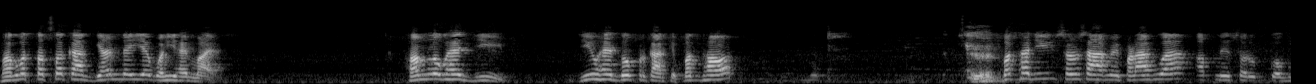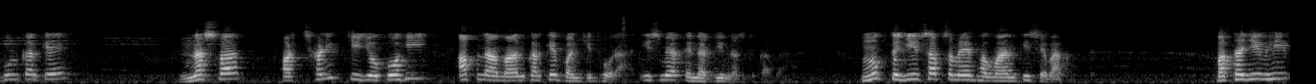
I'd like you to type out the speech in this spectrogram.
भगवत तत्व का ज्ञान नहीं है वही है माया। हम लोग है जीव। जीव है दो प्रकार के बद्ध और बद्ध जीव संसार में पड़ा हुआ अपने स्वरूप को भूल करके नश्वर और क्षणिक चीज़ों को ही अपना मान करके वंचित हो रहा है। इसमें एनर्जी नष्ट कर रहा है। मुक्त जीव सब समय भगवान की सेवा करते हैं। बद्ध जीव ही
